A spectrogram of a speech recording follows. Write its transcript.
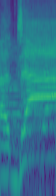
die.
